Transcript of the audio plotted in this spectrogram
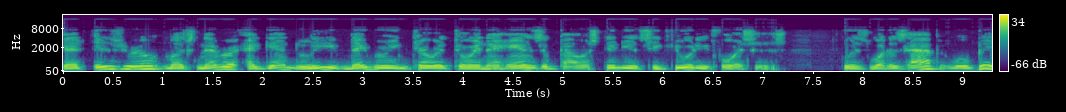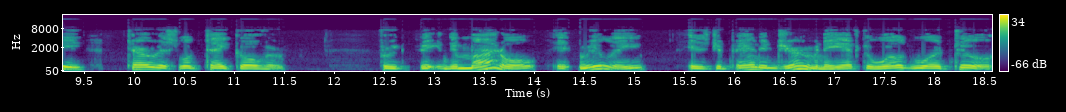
that Israel must never again leave neighboring territory in the hands of Palestinian security forces, because what has happened will be terrorists will take over. For the model, it really is Japan and Germany after World War II.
